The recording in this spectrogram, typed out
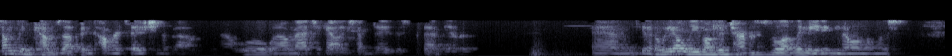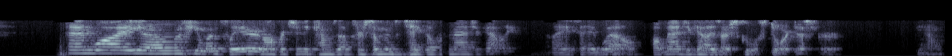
something comes up in conversation about, you know, oh, well, Magic Alley someday, this, that, and the other. And, you know, we all leave on good terms. It's a lovely meeting, you know, and was and why, you know, a few months later, an opportunity comes up for someone to take over Magic Alley. And I say, well, well, Magic Alley is our school store just for, you know.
